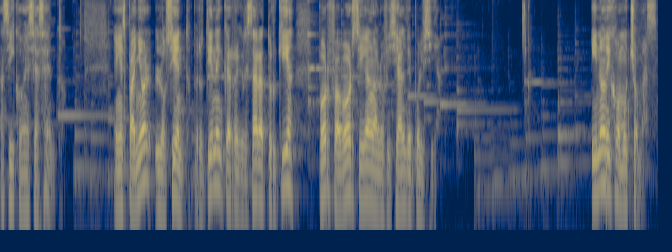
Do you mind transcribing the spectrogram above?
Así con ese acento. En español, lo siento, pero tienen que regresar a Turquía. Por favor, sigan al oficial de policía. Y no dijo mucho más.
